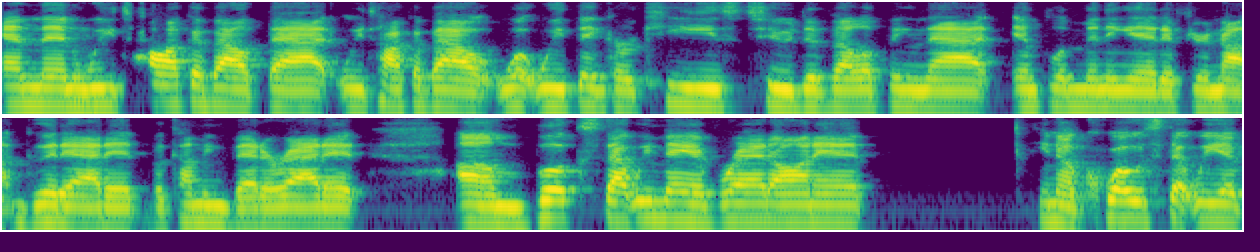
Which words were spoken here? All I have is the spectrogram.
and then we talk about that. We talk about what we think are keys to developing that implementing it if you're not good at it becoming better at it. Um, books that we may have read on it you know quotes that we have,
